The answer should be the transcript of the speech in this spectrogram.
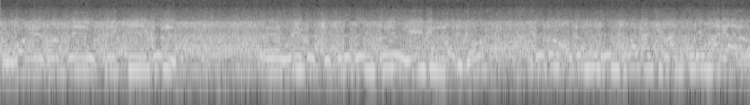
조광래 선수의 프리킥을 어, 우리 그 최순호 선수의 헤딩 말이죠. 이것은 허정무 선수가 다시 한 골을 만회하는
